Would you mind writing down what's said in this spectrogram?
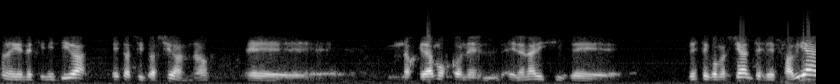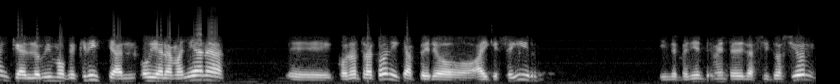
bueno, y en definitiva esta situación, ¿no? Eh, nos quedamos con el, análisis de, este comerciante, de Fabián, que es lo mismo que Cristian hoy a la mañana, eh, con otra tónica, pero hay que seguir, independientemente de la situación,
